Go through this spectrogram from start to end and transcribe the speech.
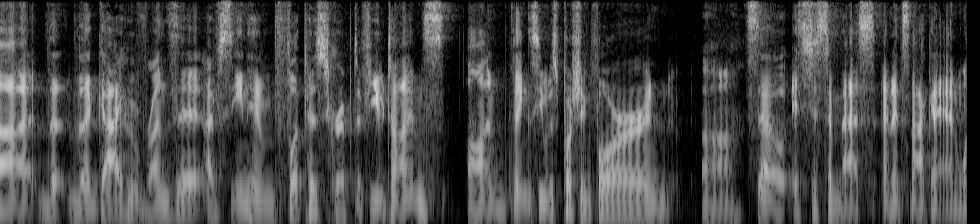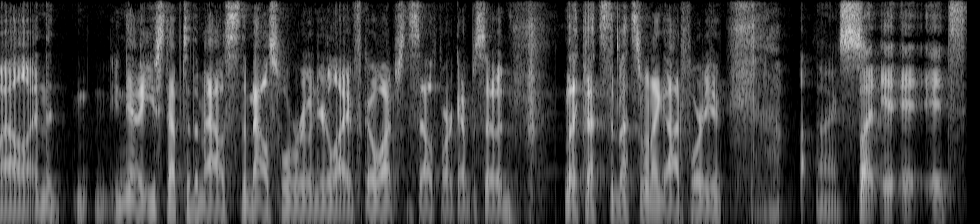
Uh, the the guy who runs it, I've seen him flip his script a few times on things he was pushing for, and so it's just a mess, and it's not going to end well. And the you know you step to the mouse, the mouse will ruin your life. Go watch the South Park episode. like that's the best one I got for you. nice. But it, it it's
